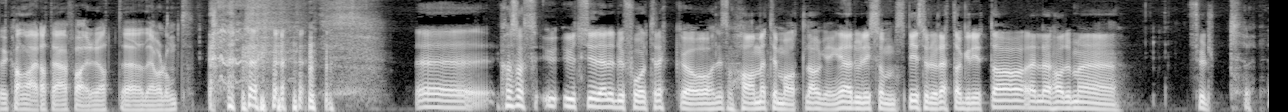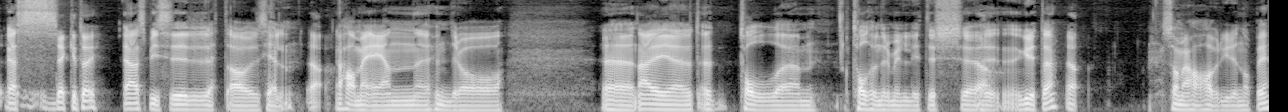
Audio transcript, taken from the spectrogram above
det kan være at jeg erfarer at eh, det var dumt. Eh, hva slags utstyr er det du foretrekker å liksom ha med til matlaging? Er du liksom, spiser du rett av gryta, eller har du med fullt Yes. dekketøy? Jeg spiser rett av kjelen. Ja. Jeg har med en 100 og eh, Nei, eh, 12, eh, 1200 milliliters Ja. gryte. Ja. Som jeg har havregryn oppi,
